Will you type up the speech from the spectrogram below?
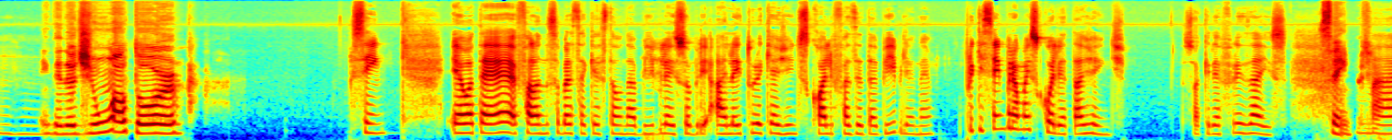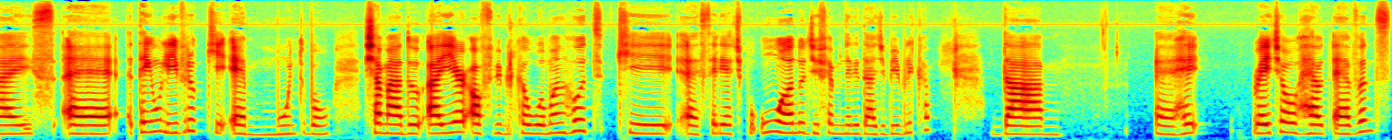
Uhum. Entendeu? De um autor. Sim. Eu até falando sobre essa questão da Bíblia e sobre a leitura que a gente escolhe fazer da Bíblia, né? Porque sempre é uma escolha, tá, gente? Só queria frisar isso. Sempre. Mas é, tem um livro que é muito bom, chamado A Year of Biblical Womanhood, que é, seria tipo um ano de feminilidade bíblica, da é, Rachel Held Evans,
